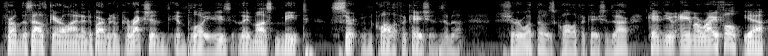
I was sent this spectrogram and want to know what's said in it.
from the South Carolina Department of Corrections employees. They must meet certain qualifications. I'm not sure what those qualifications are. Can you aim a rifle? Yeah.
